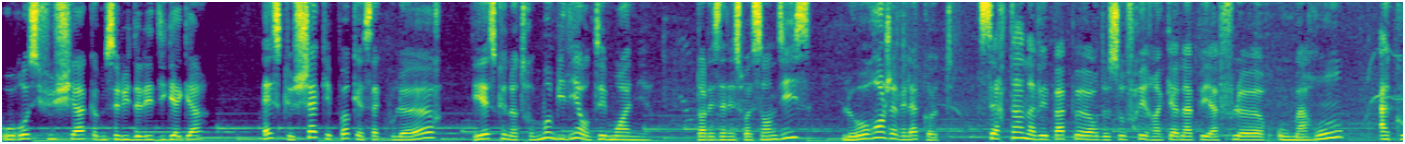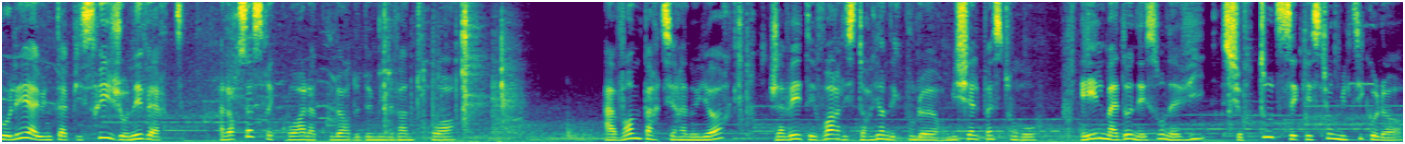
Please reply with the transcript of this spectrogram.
ou rose fuchsia comme celui de Lady Gaga? Est-ce que chaque époque a sa couleur et est-ce que notre mobilier en témoigne? Dans les années 70, le orange avait la cote. Certains n'avaient pas peur de s'offrir un canapé à fleurs ou marron accolé à une tapisserie jaune et verte. Alors ça serait quoi la couleur de 2023 Avant de partir à New York, j'avais été voir l'historien des couleurs, Michel Pastoureau, et il m'a donné son avis sur toutes ces questions multicolores.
